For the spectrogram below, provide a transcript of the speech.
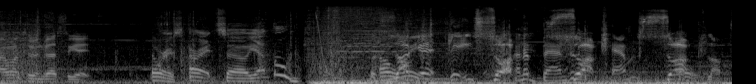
I want to investigate. No worries. All right, so yeah. Oh, oh Suck wait. it! Gate Suck! An abandoned Suck! camp. Suck! Oh. Plot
